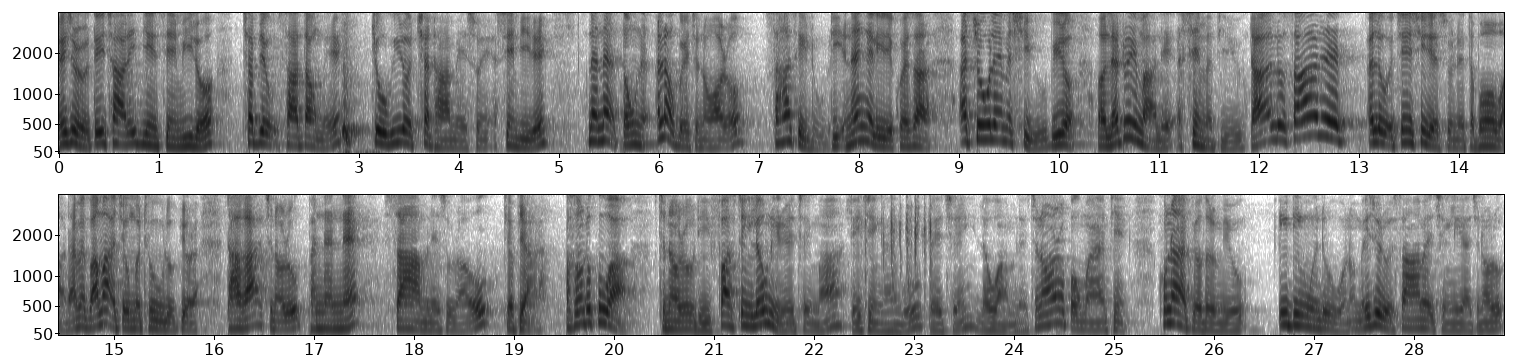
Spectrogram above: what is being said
မိတ်ဆွေတို့တေချာလေးပြင်ဆင်ပြီးတော့ချက်ပြုတ်စားတော့မယ်ကြိုပြီးတော့ချက်ထားမယ်ဆိုရင်အဆင်ပြေတယ်နှစ်နဲ့သုံးနဲ့အဲ့လောက်ပဲကျွန်တော်ကတော့စားစီလို့ဒီအနက်ငယ်လေးတွေခွဲစားတာအကျိုးလည်းမရှိဘူးပြီးတော့လက်တွေ့မှာလည်းအဆင်မပြေဘူးဒါအဲ့လိုစားတဲ့အဲ့လိုအချင်းရှိတယ်ဆိုရင်သဘောပါဒါပေမဲ့ဘာမှအကျိုးမထူးဘူးလို့ပြောတာဒါကကျွန်တော်တို့ဘယ်နှစ်နဲ့စားရမလဲဆိုတာကိုပြောပြတာနောက်ဆုံးတစ်ခုကကျွန်တော်တို့ဒီ fasting လုပ်နေတဲ့အချိန်မှာလေ့ကျင့်ခန်းကိုဘယ်ချိန်လုပ်ရမလဲကျွန်တော်တို့ပုံမှန်အဖြစ်ခုနကပြောသလိုမျိုး eating window ပေါ့နော်မိတ်ဆွေတို့စားရမယ့်အချိန်လေးကကျွန်တော်တို့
